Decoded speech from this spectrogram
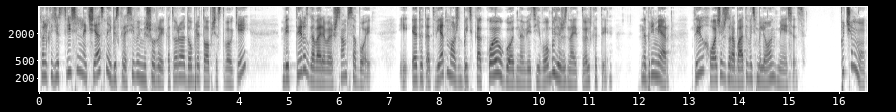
Только действительно честно и без красивой мишуры, которую одобрит общество, окей? Ведь ты разговариваешь сам с собой. И этот ответ может быть какой угодно, ведь его будешь знать только ты. Например, ты хочешь зарабатывать миллион в месяц. Почему?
